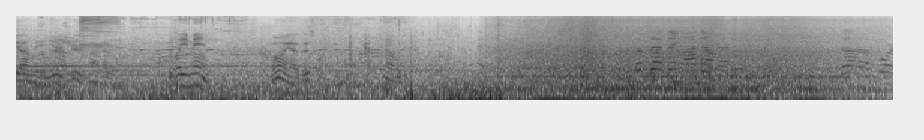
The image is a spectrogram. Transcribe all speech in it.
Yummy. You're sure it's not that What do you mean? one? Oh, yeah, this one. No. Flip that thing on down there. The board.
